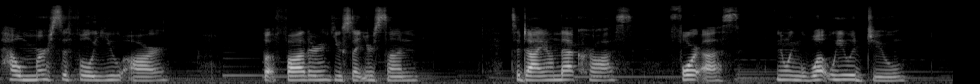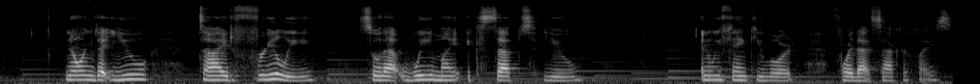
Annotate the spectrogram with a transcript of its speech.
how merciful you are. But Father, you sent your Son to die on that cross for us, knowing what we would do, knowing that you died freely so that we might accept you. And we thank you, Lord, for that sacrifice.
